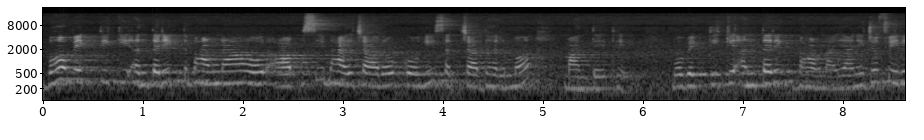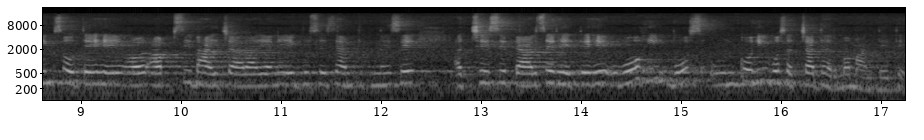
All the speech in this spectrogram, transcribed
वह व्यक्ति की अंतरिक्त भावना और आपसी भाईचारों को ही सच्चा धर्म मानते थे। वो व्यक्ति के आंतरिक भावना, यानी जो फीलिंग्स होते हैं और आपसी भाईचारा, यानी एक दूसरे से हम कितने से अच्छे से प्यार से रहते हैं, वो ही, वो उनको ही वो सच्चा धर्म मानते थे।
